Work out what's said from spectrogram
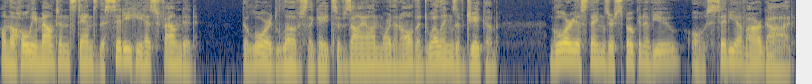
On the holy mountain stands the city he has founded the Lord loves the gates of Zion more than all the dwellings of Jacob. Glorious things are spoken of you, O city of our God.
